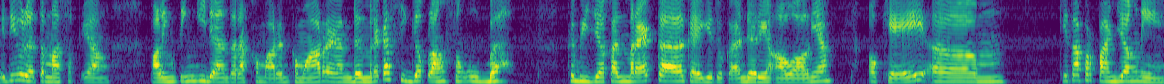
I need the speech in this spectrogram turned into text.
Ini udah termasuk yang paling tinggi di antara kemarin-kemarin. Dan mereka sigap langsung ubah kebijakan mereka kayak gitu kan dari yang awalnya oke em, kita perpanjang nih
